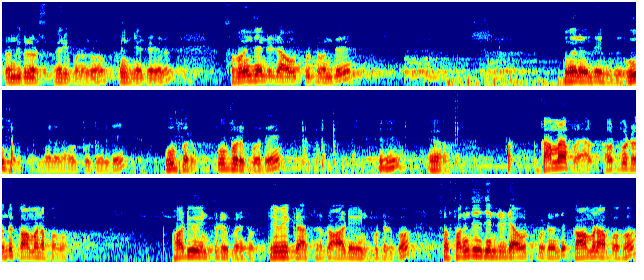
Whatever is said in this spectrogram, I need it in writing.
twenty kilo hertz vary பண்ணணும் function generator so function generator output வந்து முதல்ல வந்து ஊஃபர் போகுது முதல்ல வந்து அவுட்புட் வந்து ஊஃபர் ஊஃபருக்கு போகுது காமனாக போகுது அவுட்புட் வந்து காமனாக போகும். ஆடியோ இன்புட் இருப்பாங்க three way cross audio input இருக்கும். ஸோ ஃபங்க்ஷன் ஜென்ரேட் அவுட்புட் வந்து காமனாக போகும்.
